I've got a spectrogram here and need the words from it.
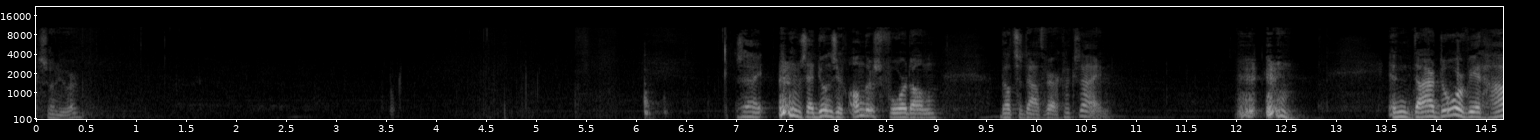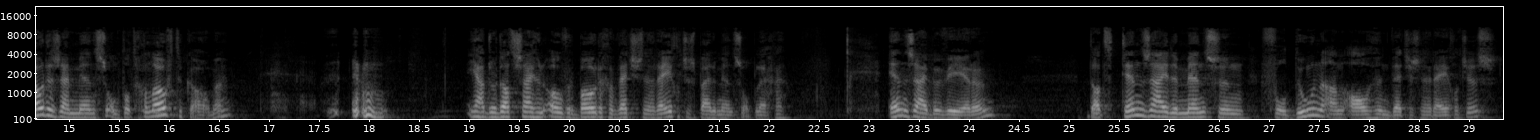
Sorry hoor. Zij, zij doen zich anders voor dan dat ze daadwerkelijk zijn. En daardoor weerhouden zij mensen om tot geloof te komen. Ja, doordat zij hun overbodige wetjes en regeltjes bij de mensen opleggen. En zij beweren dat tenzij de mensen voldoen aan al hun wetjes en regeltjes,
